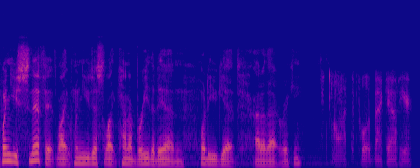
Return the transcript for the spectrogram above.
when you sniff it, like when you just like kind of breathe it in, what do you get out of that, Ricky? I'll have to pull it back out here.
